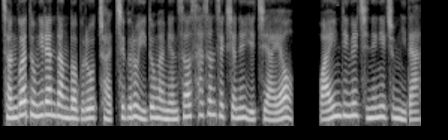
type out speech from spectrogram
전과 동일한 방법으로 좌측으로 이동하면서 사선 섹션을 유지하여 와인딩을 진행해 줍니다.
